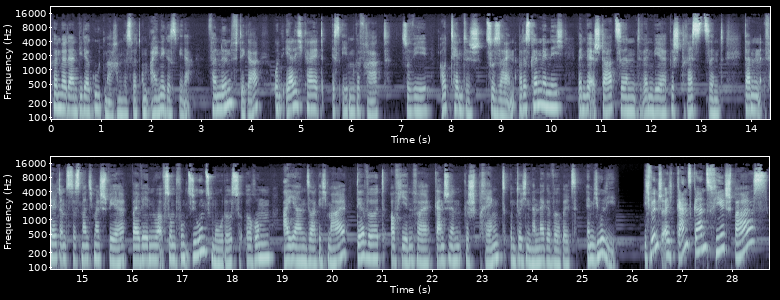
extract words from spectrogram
können wir dann wieder gut machen. Das wird um einiges wieder vernünftiger und Ehrlichkeit ist eben gefragt, sowie authentisch zu sein. Aber das können wir nicht, wenn wir erstarrt sind, wenn wir gestresst sind, dann fällt uns das manchmal schwer, weil wir nur auf so einem Funktionsmodus rumeiern, sag ich mal. Der wird auf jeden Fall ganz schön gesprengt und durcheinandergewirbelt im Juli. Ich wünsche euch ganz, ganz viel Spaß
